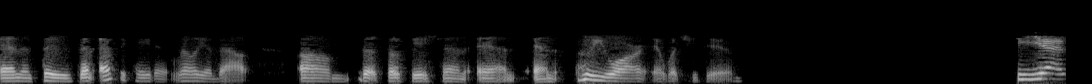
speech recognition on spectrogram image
and enthused and educated really about um, the association and and who you are and what you do. Yes,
